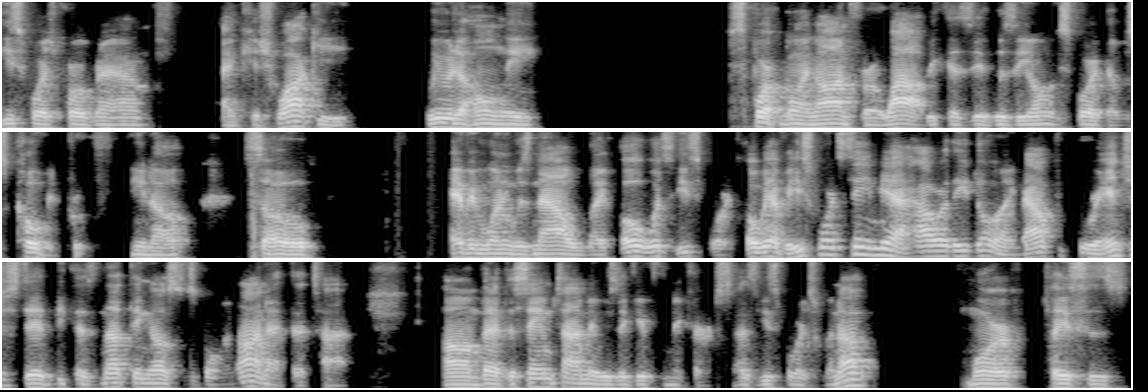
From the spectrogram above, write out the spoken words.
esports program at Kishwaukee, we were the only sport going on for a while because it was the only sport that was COVID proof, you know. So everyone was now like, oh, what's esports? Oh, we have an esports team? Yeah, how are they doing? Now people were interested because nothing else was going on at that time. Um, but at the same time, it was a gift and a curse. As esports went up, more places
